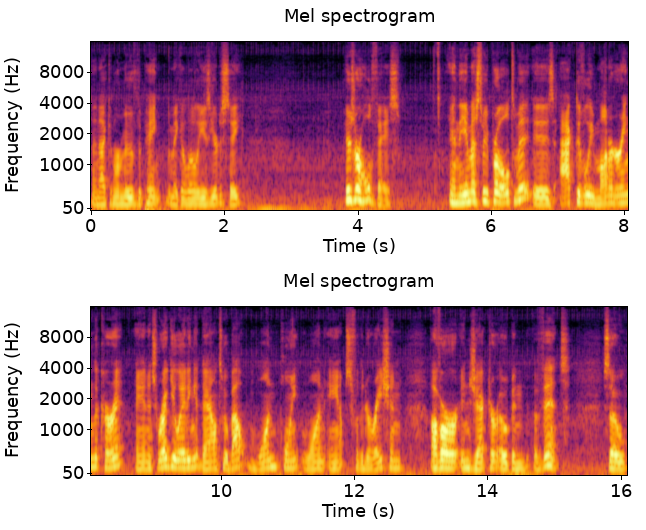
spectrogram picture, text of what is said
and I can remove the pink to make it a little easier to see. Here's our hold phase. And the MS3 Pro Ultimate is actively monitoring the current and it's regulating it down to about 1.1 amps for the duration of our injector open event. So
